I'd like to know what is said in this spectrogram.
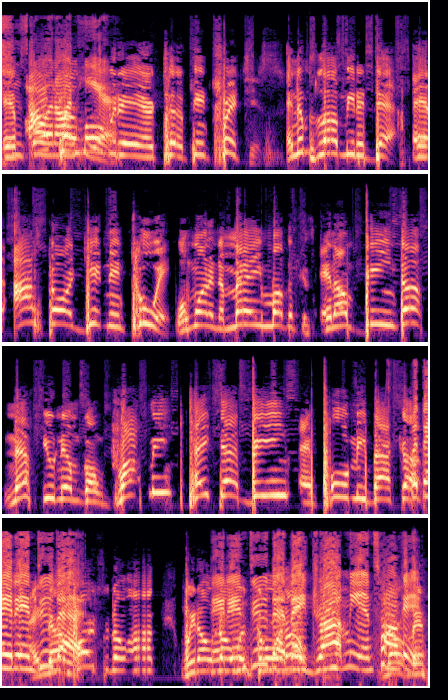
If issues I going on come over here. there to in trenches and them love me to death, and I start getting into it with one of the main motherfuckers, and I'm beamed up, nephew, and them gonna drop me, take that beam, and pull me back up. But they didn't Ain't do that. personal, Unc. We don't They know didn't what's do going that. They dropped me and No, talked this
